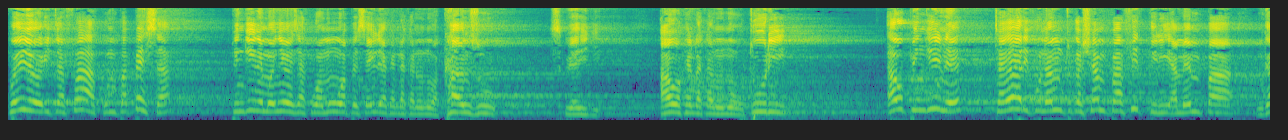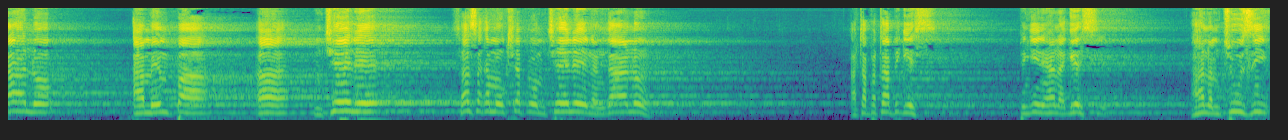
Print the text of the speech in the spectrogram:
Kwa hiyo itafaa kumpa pesa pengine mwenyewe za kuamua pesa ile akaenda kanunua kanzu siku ya Eid au akaenda kanunua uturi au pingine tayari kuna mtu kashampa fitri amempa ngano amempa uh, mchele. Sasa kama ukishapewa mchele na ngano atapata wapi gesi? Pengine hana gesi hana mchuzi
